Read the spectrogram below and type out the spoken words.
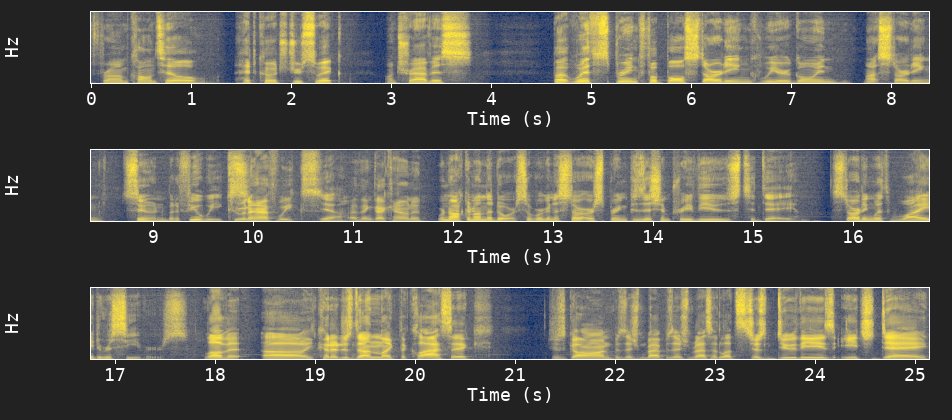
from Collins Hill head coach Drew Swick on Travis. But with spring football starting, we are going not starting soon, but a few weeks. Two and a half weeks. Yeah. I think I counted. We're knocking on the door, so we're going to start our spring position previews today, starting with wide receivers. Love it. Uh, you could have just done like the classic, just gone position by position. But I said, let's just do these each day.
